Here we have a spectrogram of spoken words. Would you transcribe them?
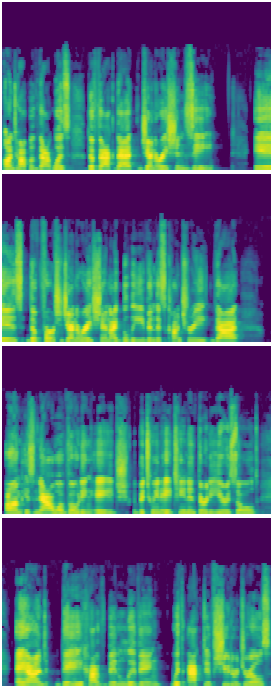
on top of that, was the fact that Generation Z is the first generation, I believe, in this country that um, is now a voting age between 18 and 30 years old. And they have been living with active shooter drills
